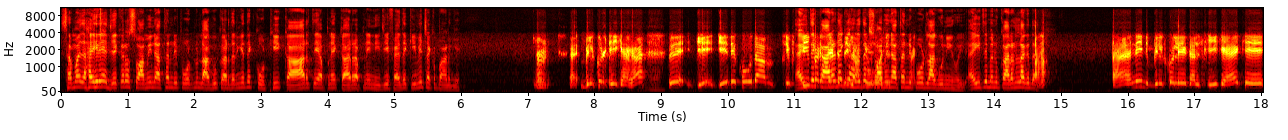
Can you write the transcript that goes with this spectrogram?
ਸਮਝ ਆ ਹੀ ਰਿਹਾ ਜੇਕਰ ਉਹ ਸਵਾਮੀਨਾਥਨ ਰਿਪੋਰਟ ਨੂੰ ਲਾਗੂ ਕਰ ਦੇਣਗੇ ਤੇ ਕੋਠੀ ਕਾਰ ਤੇ ਆਪਣੇ ਘਰ ਆਪਣੇ ਨਿੱਜੀ ਫਾਇਦੇ ਕਿਵੇਂ ਚੱਕ ਪਾਣਗੇ? ਬਿਲਕੁਲ ਠੀਕ ਹੈਗਾ। ਜੇ ਜੇ ਦੇਖੋ ਉਹਦਾ 50% ਇਹ ਤੇ ਕਾਰਨ ਹੈ ਕਿ ਹਜੇ ਤੱਕ ਸਵਾਮੀਨਾਥਨ ਰਿਪੋਰਟ ਲਾਗੂ ਨਹੀਂ ਹੋਈ। ਇਹ ਤੇ ਮੈਨੂੰ ਕਾਰਨ ਲੱਗਦਾ। ਨਹੀਂ ਬਿਲਕੁਲ ਇਹ ਗੱਲ ਠੀਕ ਹੈ ਕਿ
